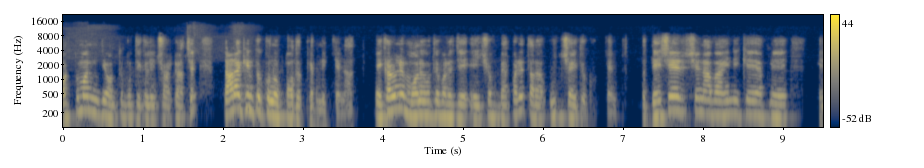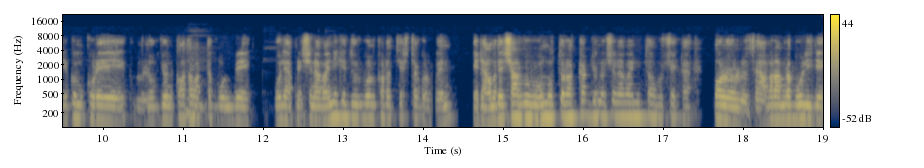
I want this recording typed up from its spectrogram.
বর্তমান যে অন্তর্বর্তীকালীন সরকার আছে তারা কিন্তু কোনো পদক্ষেপ নিচ্ছে না। এ কারণে মনে হতে পারে যে এইসব ব্যাপারে তারা উৎসাহিত করছেন। তো দেশের সেনাবাহিনীকে আপনি এরকম করে লোকজন কথাবার্তা বলবে বলে আপনি সেনাবাহিনীকে দুর্বল করার চেষ্টা করবেন এটা আমাদের সার্বভৌমত্ব রক্ষার জন্য সেনাবাহিনী তো অবশ্যই একটা বড় রোল রয়েছে। আবার আমরা বলি যে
